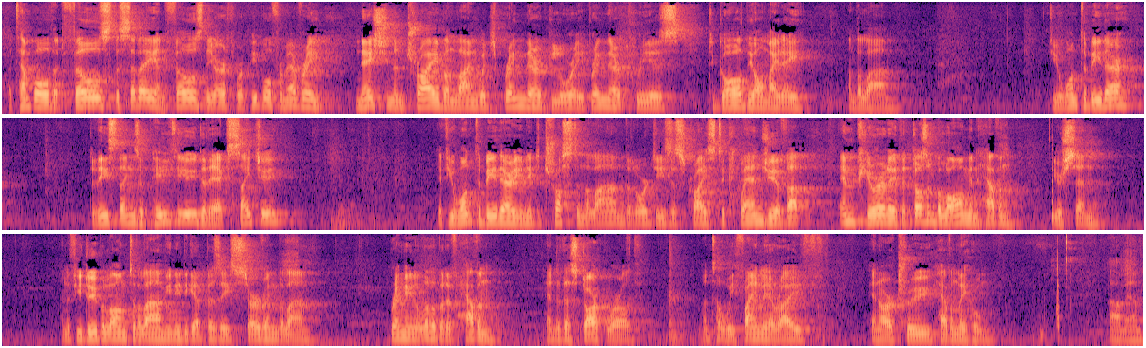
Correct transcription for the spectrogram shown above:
A temple that fills the city and fills the earth, where people from every nation and tribe and language bring their glory, bring their praise to God the Almighty and the Lamb. Do you want to be there? Do these things appeal to you? Do they excite you? If you want to be there, you need to trust in the Lamb, the Lord Jesus Christ, to cleanse you of that impurity that doesn't belong in heaven, your sin. And if you do belong to the Lamb, you need to get busy serving the Lamb, bringing a little bit of heaven into this dark world until we finally arrive in our true heavenly home. Amen.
